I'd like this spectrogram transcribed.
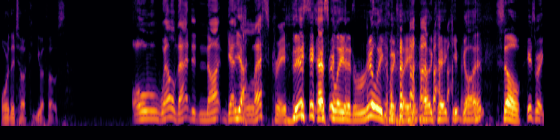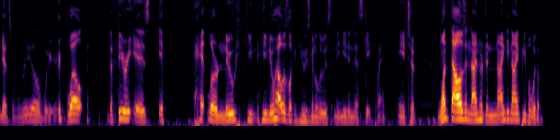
or they took UFOs. Oh well, that did not get Yeah. less crazy. this escalated really quickly. okay, keep going. So Here's where it gets real weird. Well, the theory is if Hitler knew he he knew how it was looking, he was going to lose, and he needed an escape plan, and he took 1,999 people with him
